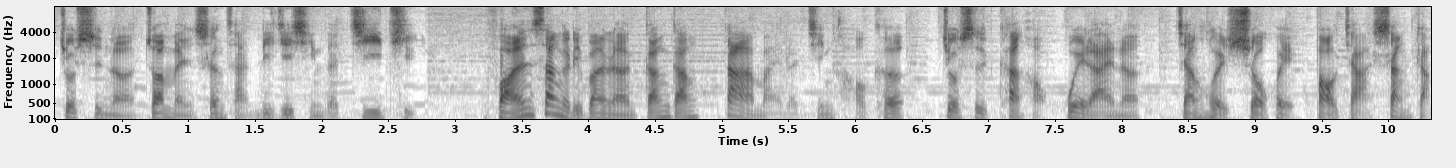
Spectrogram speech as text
就是呢专门生产利基型的记忆体，法人上个礼拜呢刚刚大买了金豪科，就是看好未来呢将会受惠报价上涨。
